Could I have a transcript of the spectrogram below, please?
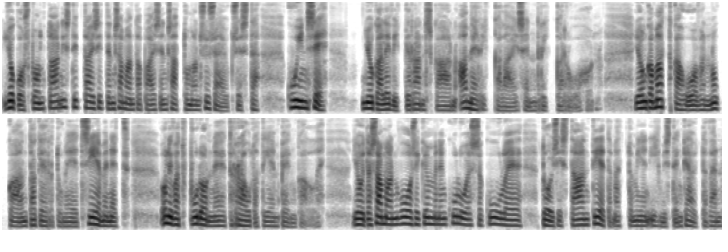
joko spontaanisti tai sitten samantapaisen sattuman sysäyksestä, kuin se, joka levitti Ranskaan amerikkalaisen rikkaruohon, jonka matkahuovan nukkaan takertuneet siemenet olivat pudonneet rautatien penkalle, joita saman vuosikymmenen kuluessa kuulee toisistaan tietämättömien ihmisten käyttävän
